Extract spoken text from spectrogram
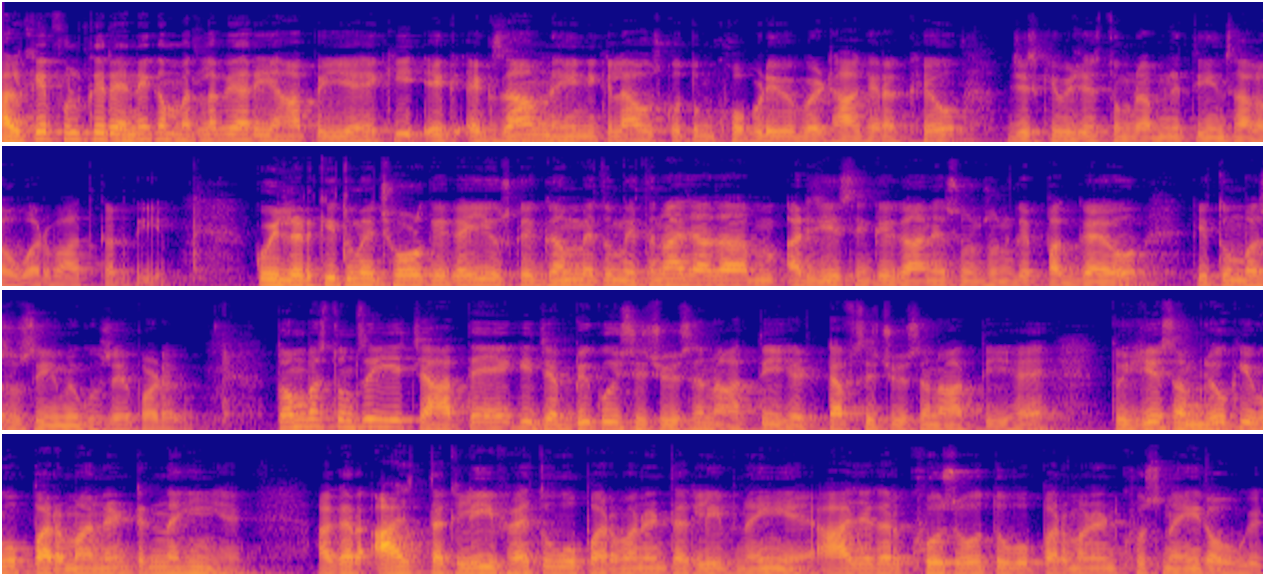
हल्के फुल्के रहने का मतलब यार यहाँ पे ये है कि एक एग्ज़ाम नहीं निकला, उसको तुम खोपड़ी पे बैठा के रखे हो, जिसकी वजह से तुमने अपने तीन साल और बर्बाद कर दिए। कोई लड़की तुम्हें छोड़ के गई, उसके गम में तुम इतना ज़्यादा अरिजीत सिंह के गाने सुन सुन के पक गए हो कि तुम बस उसी में घुसे पड़े हो। तो हम बस तुमसे ये चाहते हैं कि जब भी कोई सिचुएशन आती है टफ सिचुएशन आती है तो ये समझो कि वो परमानेंट नहीं है। अगर आज तकलीफ़ है तो वो परमानेंट तकलीफ़ नहीं है। आज अगर खुश हो तो वो परमानेंट खुश नहीं रहोगे।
